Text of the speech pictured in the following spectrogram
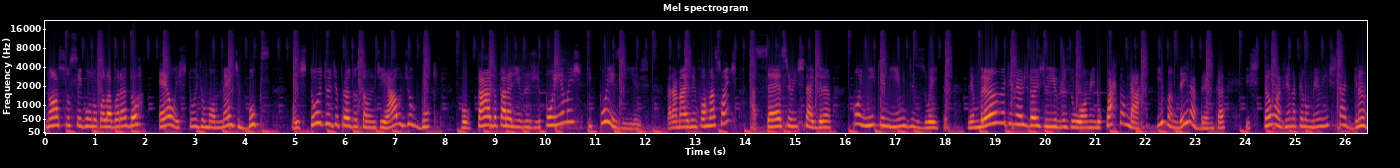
Nosso segundo colaborador é o estúdio Momed Books, o estúdio de produção de audiobook voltado para livros de poemas e poesias. Para mais informações, acesse o Instagram MoniqueMM18. Lembrando que meus dois livros, O Homem do Quarto Andar e Bandeira Branca, estão à venda pelo meu Instagram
